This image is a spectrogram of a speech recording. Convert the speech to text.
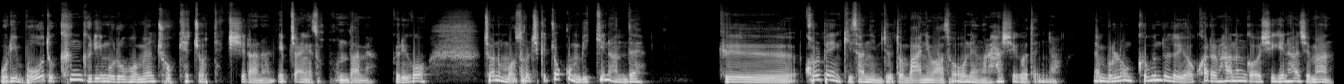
우리 모두 큰 그림으로 보면 좋겠죠. 택시라는 입장에서 본다면. 그리고 저는 뭐 솔직히 조금 믿긴 한데 그 콜뱅 기사님들도 많이 와서 운행을 하시거든요. 물론 그분들도 역할을 하는 것이긴 하지만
